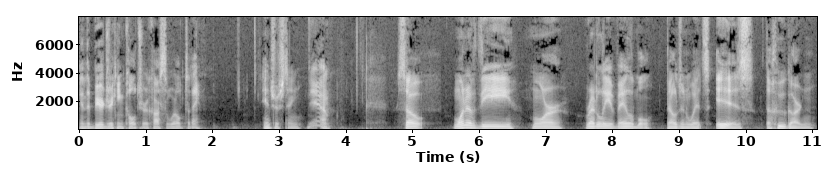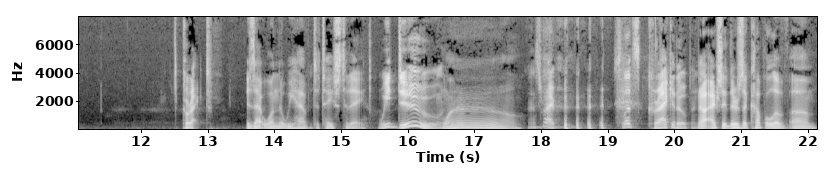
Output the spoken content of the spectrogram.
in the beer drinking culture across the world today. Interesting. Yeah. So one of the more readily available Belgian wits is the Hoegaarden. Correct. Is that one that we have to taste today? We do. Wow. That's right. so let's crack it open. Now, actually, there's a couple of. Um,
